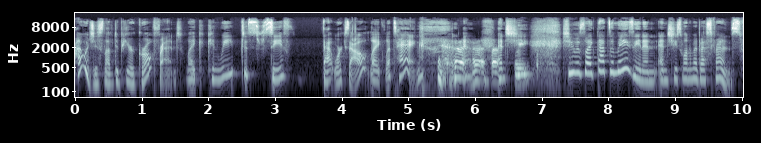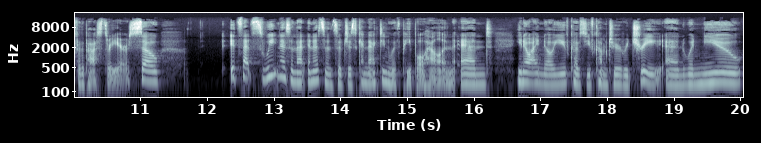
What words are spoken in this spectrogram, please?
I would just love to be your girlfriend. Like, can we just see if that works out? Like, let's hang. and, and she she was like, That's amazing. And and she's one of my best friends for the past three years. So it's that sweetness and that innocence of just connecting with people, Helen. And, you know, I know you because you've come to a retreat. And when you,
